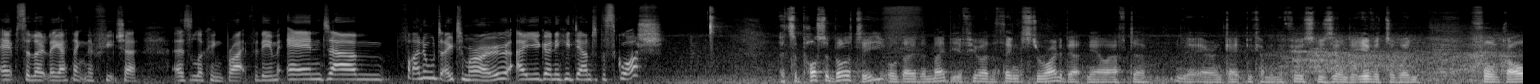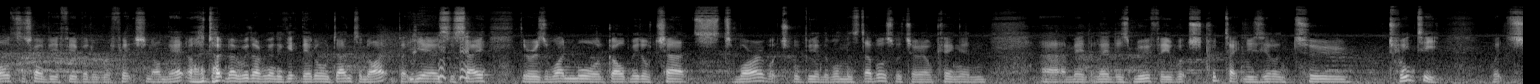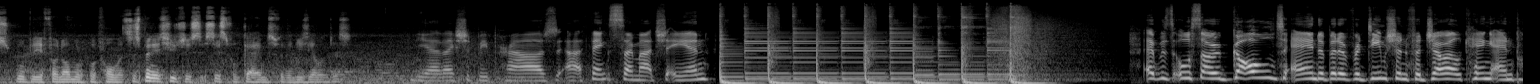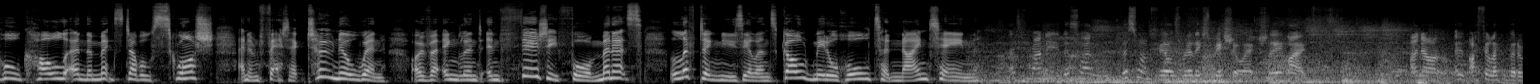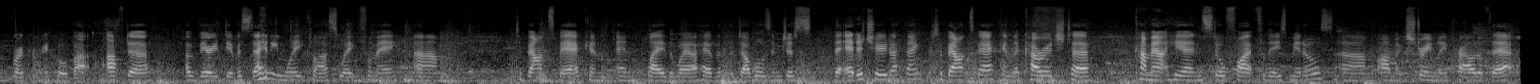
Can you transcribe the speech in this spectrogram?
Absolutely. I think the future is looking bright for them. And um, final day tomorrow, are you going to head down to the squash? It's a possibility, although there may be a few other things to write about now after you know, Aaron Gate becoming the first New Zealander ever to win four goals. There's going to be a fair bit of reflection on that. I don't know whether I'm going to get that all done tonight, but yeah, as you say, there is one more gold medal chance tomorrow, which will be in the women's doubles with Joelle King and uh, Amanda Landers Murphy, which could take New Zealand to 20, which will be a phenomenal performance. It's been a hugely successful games for the New Zealanders. Yeah, they should be proud. Uh, thanks so much, Ian. It was also gold and a bit of redemption for Joelle King and Paul Coll in the mixed double squash, an emphatic 2 0 win over England in 34 minutes, lifting New Zealand's gold medal haul to 19. That's funny. This one, this one feels really special, actually. Like, I know I feel like a bit of a broken record, but after a very devastating week last week for me, um, to bounce back and, and play the way I have in the doubles and just the attitude, I think, to bounce back and the courage to come out here and still fight for these medals. Um, I'm extremely proud of that.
